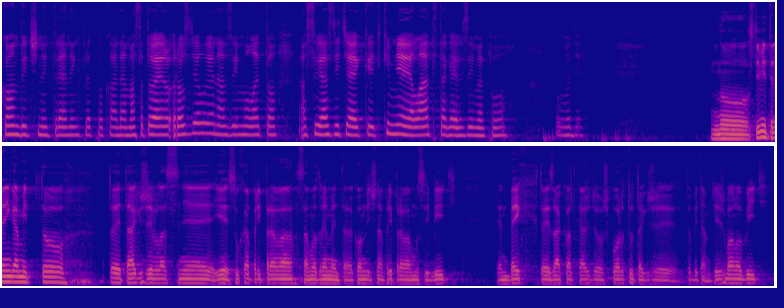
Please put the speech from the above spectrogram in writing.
kondičný tréning, predpokladám. A sa to aj rozdeluje na zimu, leto? Asi jazdíte aj keď, kým nie je lat, tak aj v zime po, po vode. No, s tými tréningami to to je tak, že vlastne je suchá príprava, samozrejme tá kondičná príprava musí byť. Ten beh, to je základ každého športu, takže to by tam tiež malo byť.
